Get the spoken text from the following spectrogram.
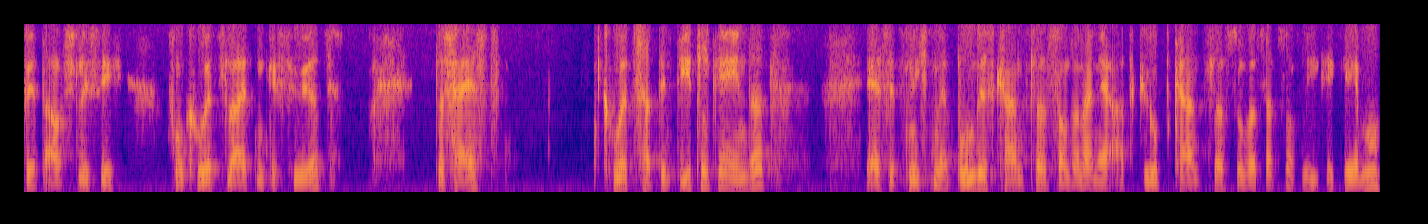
wird ausschließlich von Kurzleuten geführt. Das heißt, Kurz hat den Titel geändert, er ist jetzt nicht mehr Bundeskanzler, sondern eine Art Clubkanzler. Sowas hat es noch nie gegeben.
